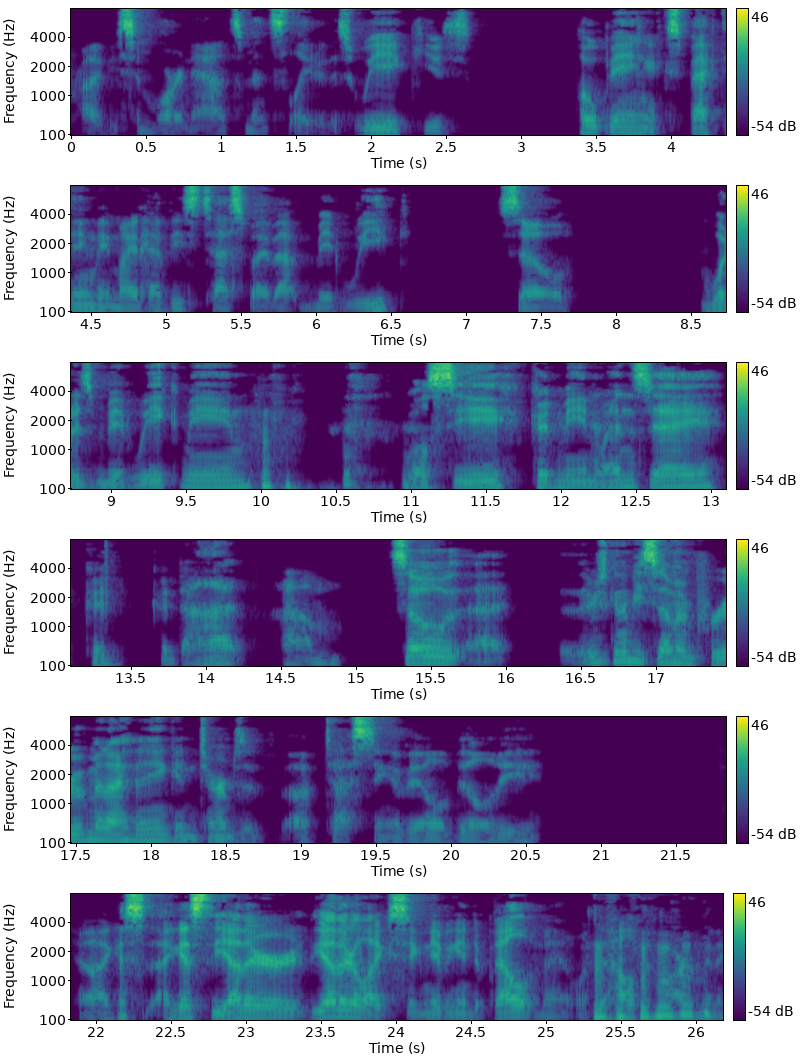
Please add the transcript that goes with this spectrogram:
Probably be some more announcements later this week. He was hoping, expecting they might have these tests by about midweek. So, what does midweek mean? we'll see. Could mean Wednesday. Could could not. Um, so uh, there's going to be some improvement, I think, in terms of, of testing availability. You know, I guess I guess the other the other like significant development with the health department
